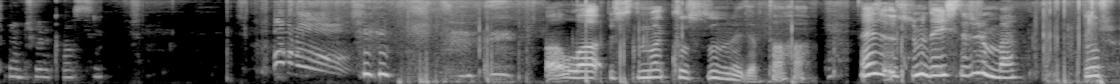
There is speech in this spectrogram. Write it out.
Tamam şöyle kalsın. Allah üstüme kustun Recep Taha. Neyse üstümü değiştiririm ben. Dur.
